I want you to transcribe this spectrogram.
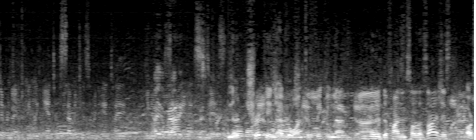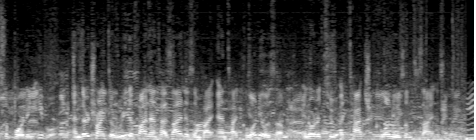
difference between like anti-Semitism and anti-Zionist is. And they're tricking everyone to thinking that people who define themselves as Zionists are supporting evil. And they're trying to redefine anti-Zionism by anti-colonialism in order to attach colonialism to Zionism.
